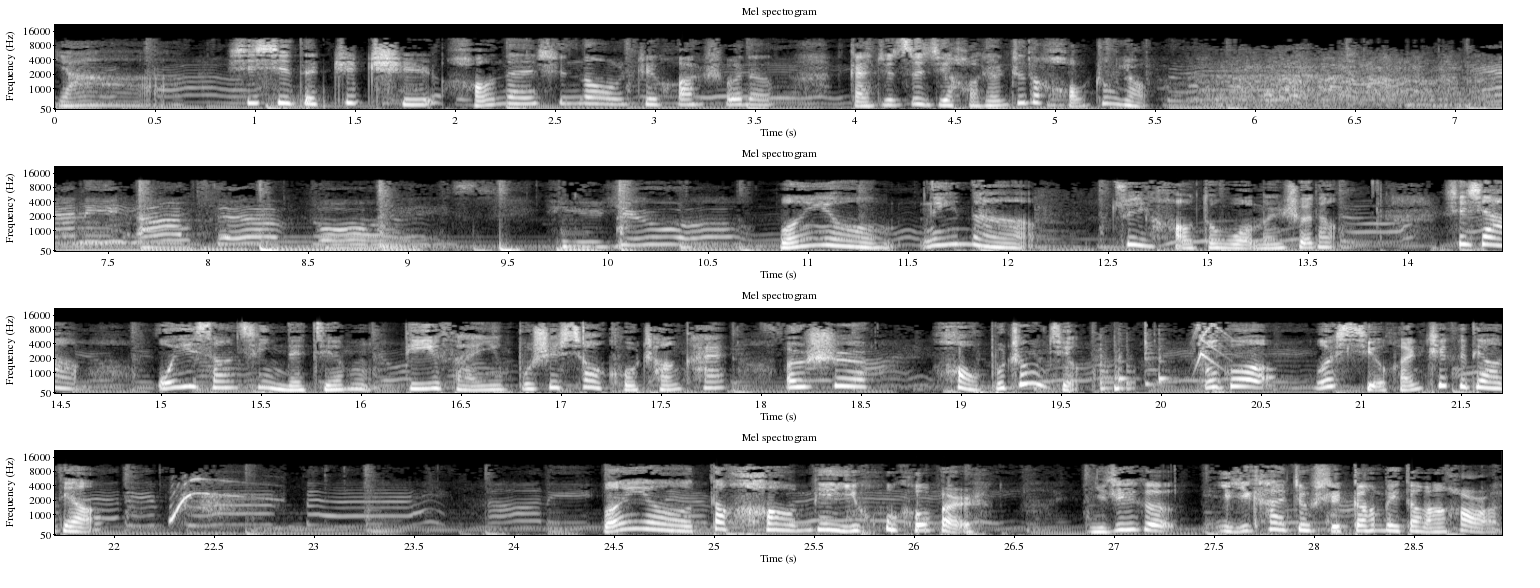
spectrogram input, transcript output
呀！谢谢的支持，好男生哦！这话说的，感觉自己好像真的好重要。网友妮娜，最好的我们说道：“夏夏。”我一想起你的节目，第一反应不是笑口常开，而是好不正经。不过我喜欢这个调调。网友盗号灭一户口本儿，你这个一看就是刚被盗完号啊！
